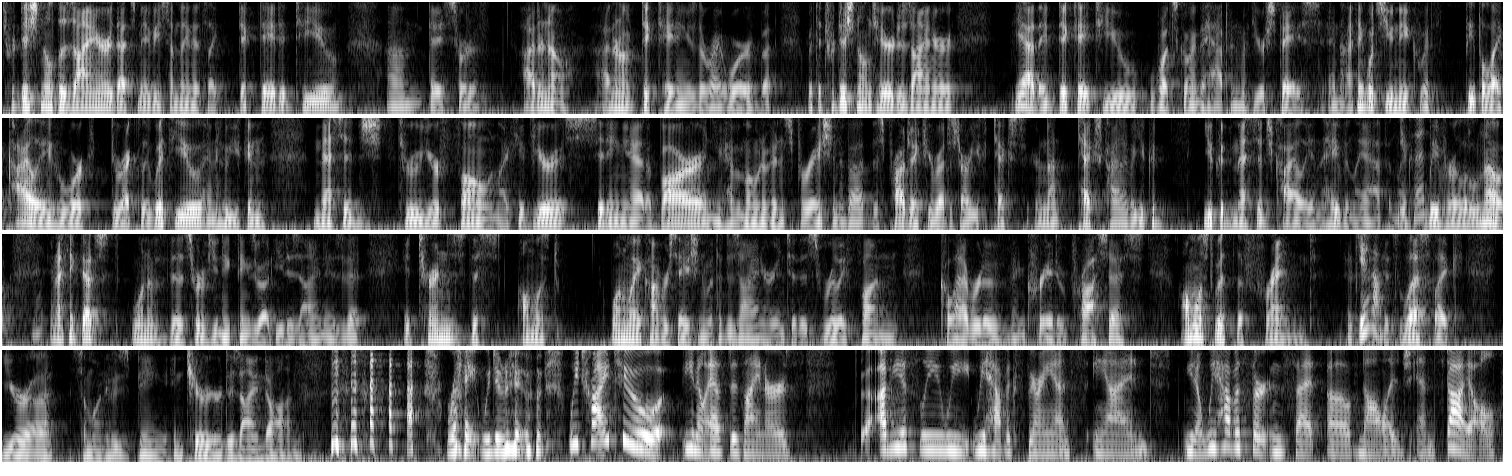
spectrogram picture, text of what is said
traditional designer, that's maybe something that's like dictated to you. Um, they sort of, I don't know, I don't know if dictating is the right word, but with a traditional interior designer, yeah, they dictate to you what's going to happen with your space. And I think what's unique with people like Kylee who work directly with you and who you can message through your phone. Like if you're sitting at a bar and you have a moment of inspiration about this project you're about to start, you could text or not text Kylee, but you could you could message Kylee in the Havenly app and like leave her a little note. And I think that's one of the sort of unique things about e-design is that it turns this almost one-way conversation with a designer into this really fun, collaborative and creative process, almost with the friend. It's Yeah. it's less like you're uh, someone who's being interior designed on. right we do we try to you know as designers obviously we we have experience and you know we have a certain set of knowledge and style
